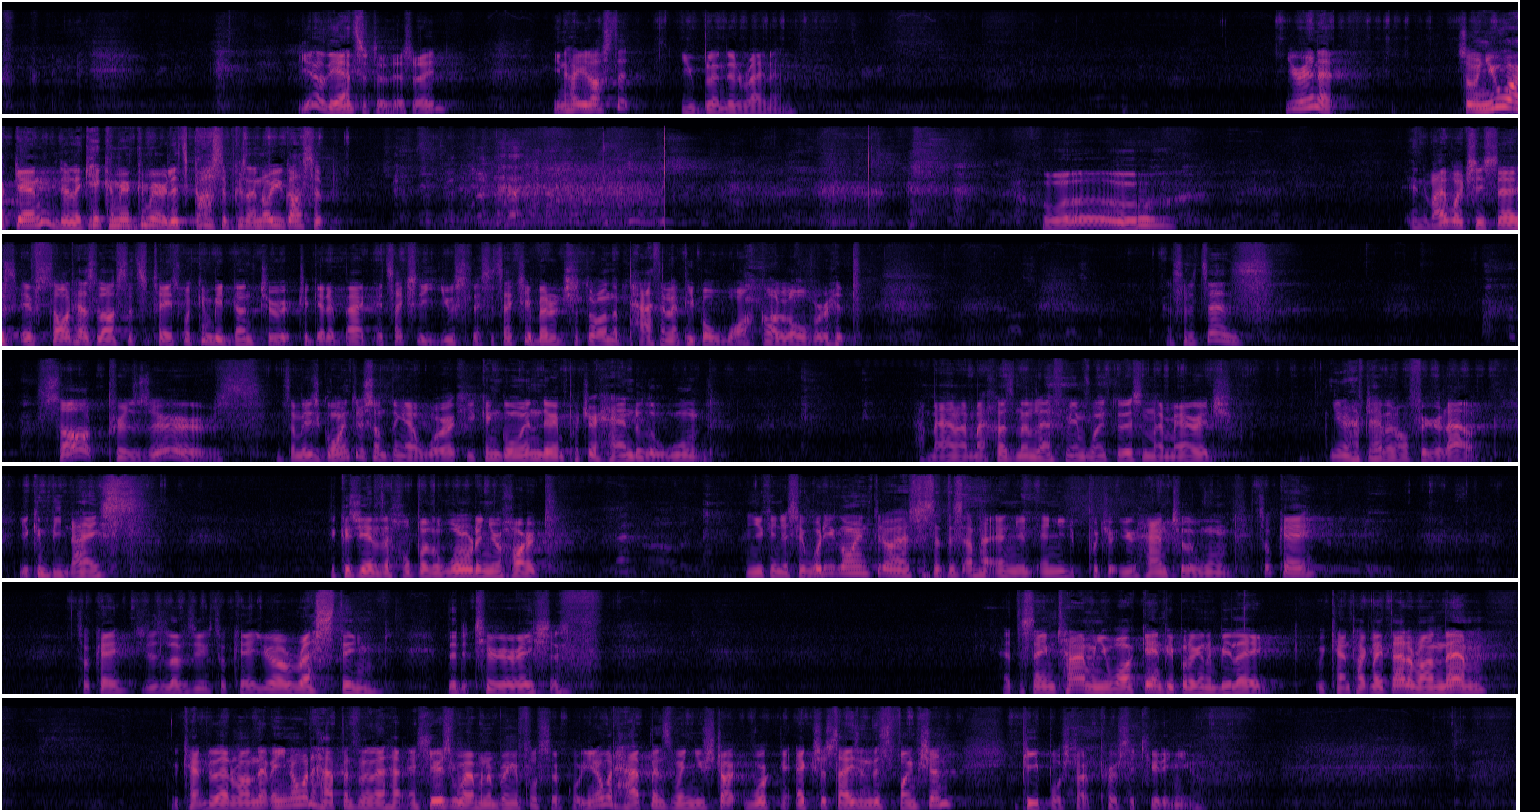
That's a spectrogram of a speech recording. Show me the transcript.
you know the answer to this, right? You know how you lost it? You blended right in. You're in it. So when you walk in, they're like, hey, come here, come here, let's gossip because I know you gossip. Whoa. And the Bible actually says if salt has lost its taste, what can be done to, to get it back? It's actually useless. It's actually better to just throw on the path and let people walk all over it. That's what it says. Salt preserves. When somebody's going through something at work, you can go in there and put your hand to the wound. Oh, man, my husband left me. I'm going through this in my marriage. You don't have to have it all figured out. You can be nice because you have the hope of the world in your heart. And you can just say, What are you going through? It's just at this, and you, and you put your, your hand to the wound. It's okay. It's okay. Jesus loves you. It's okay. You're arresting the deterioration. At the same time, when you walk in, people are going to be like, We can't talk like that around them. We can't do that around them. And you know what happens when that happens? And here's where I'm going to bring it full circle. You know what happens when you start working, exercising this function? People start persecuting you.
